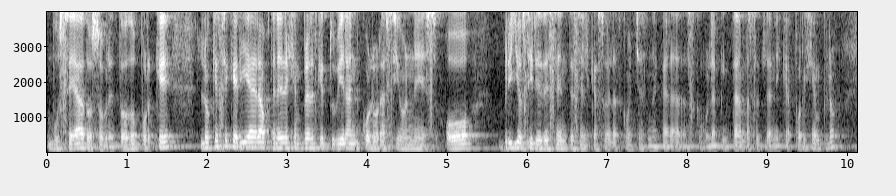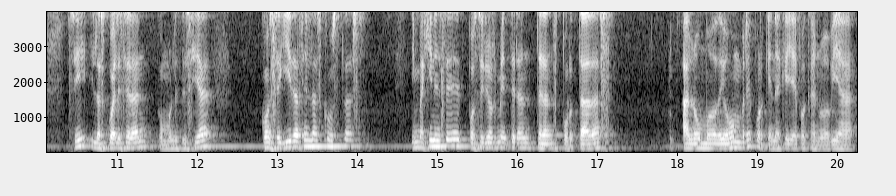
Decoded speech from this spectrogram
buceados sobre todo porque lo que se quería era obtener ejemplares que tuvieran coloraciones o brillos iridescentes en el caso de las conchas nacaradas, como la pintada mazatlánica, por ejemplo, ¿sí? las cuales eran, como les decía, conseguidas en las costas Imagínense, posteriormente eran transportadas al lomo de hombre, porque en aquella época no había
